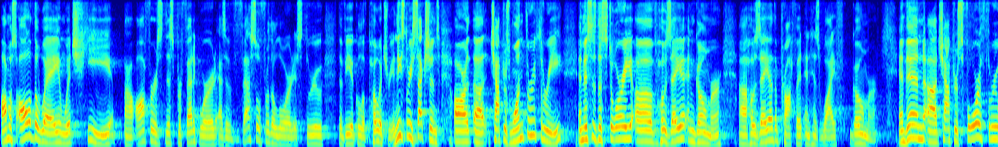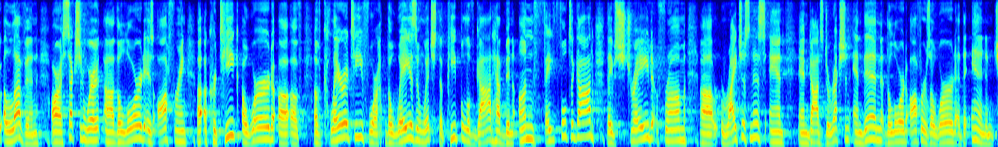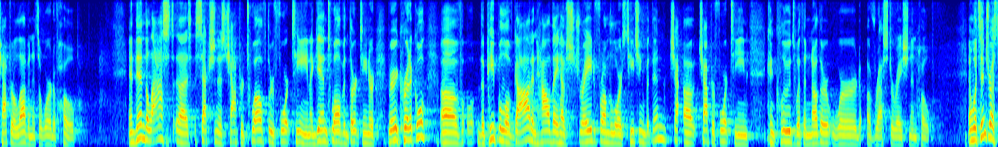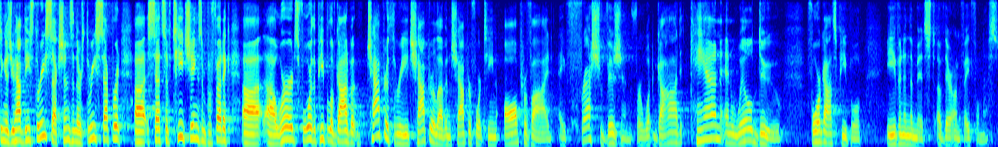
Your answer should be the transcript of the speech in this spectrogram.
Almost all of the way in which he uh, offers this prophetic word as a vessel for the Lord is through the vehicle of poetry. And these three sections are uh, chapters one through three, and this is the story of Hosea and Gomer, uh, Hosea the prophet and his wife Gomer. And then uh, chapters 4 through 11 are a section where uh, the Lord is offering a, a critique, a word uh, of, of clarity for the ways in which the people of God have been unfaithful to God. They've strayed from uh, righteousness and, and God's direction. And then the Lord offers a word at the end in chapter 11. It's a word of hope. And then the last uh, section is chapter 12 through 14. Again, 12 and 13 are very critical of the people of God and how they have strayed from the Lord's teaching. But then cha- uh, chapter 14 concludes with another word of restoration and hope. And what's interesting is you have these three sections, and there's three separate uh, sets of teachings and prophetic uh, uh, words for the people of God. But chapter 3, chapter 11, chapter 14 all provide a fresh vision for what God can and will do for God's people, even in the midst of their unfaithfulness.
